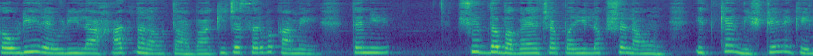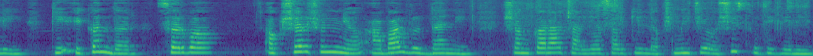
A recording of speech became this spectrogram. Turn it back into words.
कवडी रेवडीला हात न लावता बाकीच्या सर्व कामे त्यांनी शुद्ध बगळ्याच्या परी लक्ष लावून इतक्या निष्ठेने केली की एकंदर सर्व अक्षरशून्य आबालवृद्धांनी शंकराचार्यासारखी लक्ष्मीची अशी स्तुती केली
